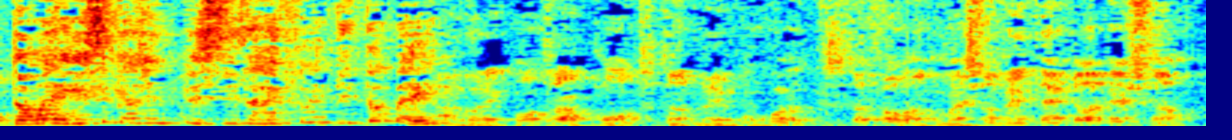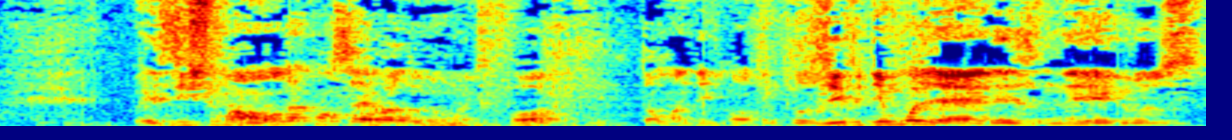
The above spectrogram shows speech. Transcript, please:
Então é isso que a gente precisa refletir também. Agora, em contraponto, também eu concordo com o que você está falando, mas também tem aquela questão. Existe uma onda conservadora muito forte, tomando em conta, inclusive, de mulheres, negros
